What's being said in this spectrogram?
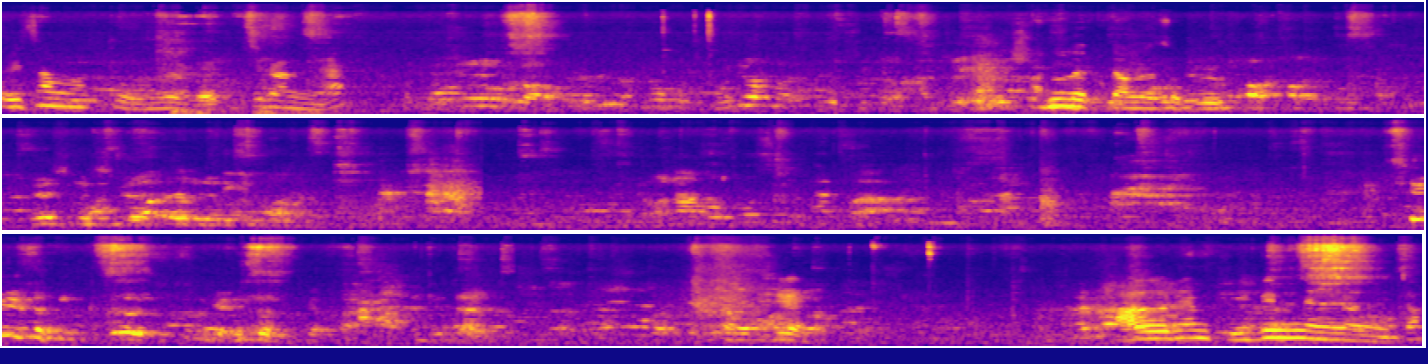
의상학교 오늘 맵질 않네? 안 맵다면서 물. 연하고 소스를 할 거야. 역시 가을엔 비빔냉면이죠.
